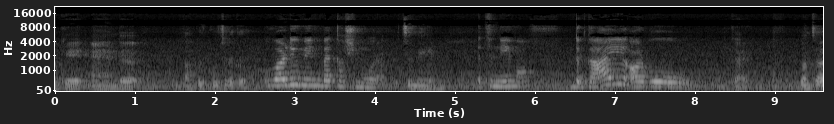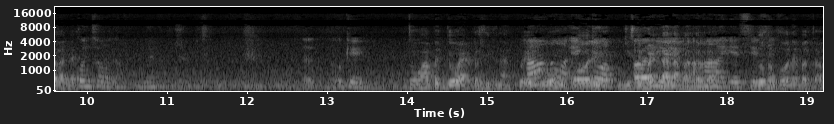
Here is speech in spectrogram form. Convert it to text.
Okay, and uh, आप कुछ पूछ रहे थे? what do you mean by Kashmora It's a name. it's a name of the guy और वो Guy. कौन सा अलग है? कौन सा वाला ओके तो वहाँ पे दो एक्टर्स दिखे ना आपको हाँ, एक वो हाँ, एक और तो एक जिसने ये- बांधा हुआ हाँ, है दोनों yes. कौन है बताओ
